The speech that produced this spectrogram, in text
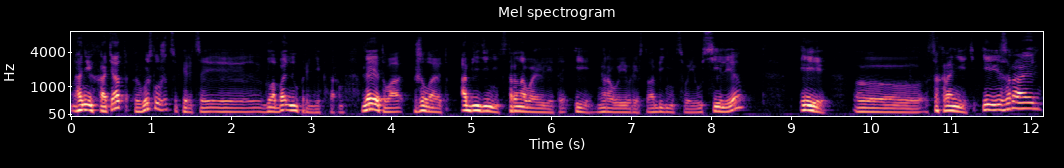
Они хотят выслужиться перед глобальным предиктором. Для этого желают объединить страновая элита и мировое еврейство, объединить свои усилия и э, сохранить и Израиль,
